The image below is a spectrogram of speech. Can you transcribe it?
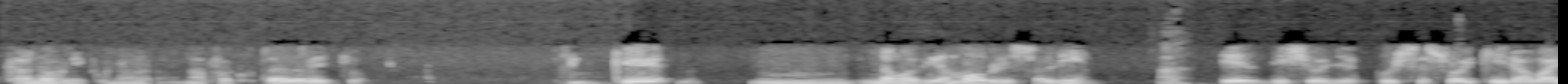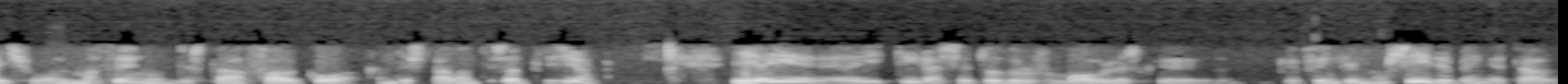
Canónico na, na Facultade de Dereito, mm. que mm, non había móviles ali. Ah. E dixolle, pois eso hai que ir abaixo ao almacén onde está a Falcoa, onde estaba antes a prisión, e aí, aí tirase todos os mobles que, que, fin, que non sirven e tal,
